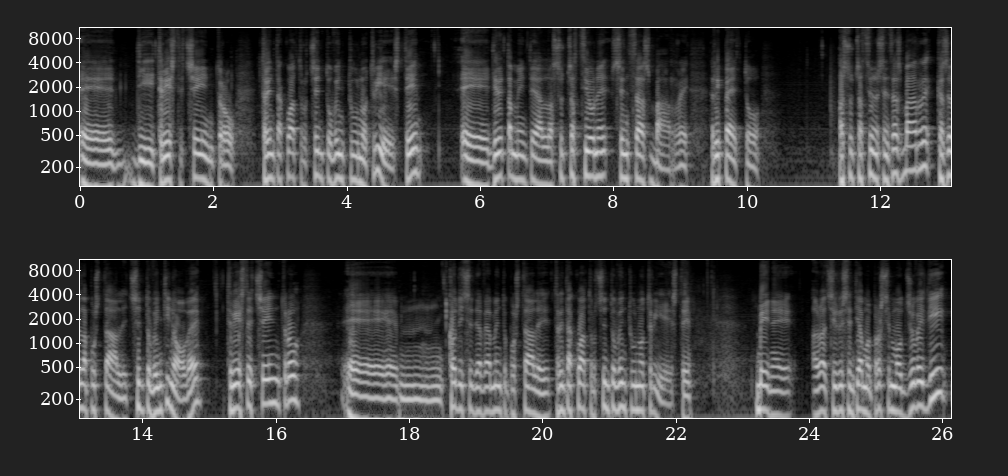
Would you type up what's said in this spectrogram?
eh, di Trieste Centro 34 121 Trieste eh, direttamente all'associazione senza sbarre. Ripeto associazione senza sbarre casella postale 129 Trieste Centro eh, codice di avviamento postale 34 121 Trieste. Bene allora ci risentiamo il prossimo giovedì,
